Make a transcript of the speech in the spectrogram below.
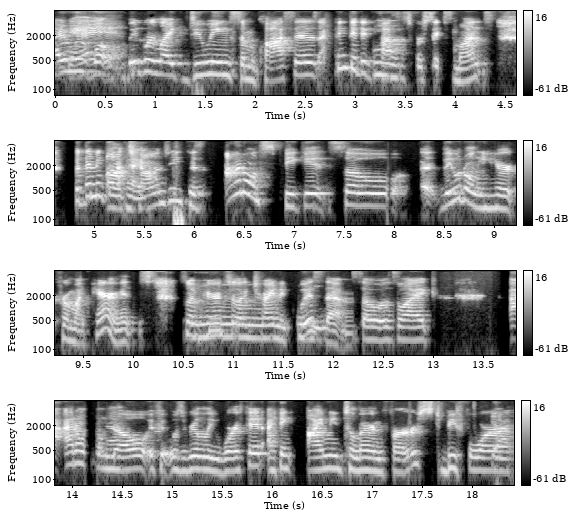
I was well, they were like doing some classes. I think they did mm. classes mm. for six months, but then it got okay. challenging because I don't speak it, so uh, they would only hear it from my parents. So my parents are like trying to quiz mm. them. So it was like I don't yeah. know if it was really worth it. I think I need to learn first before yeah.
